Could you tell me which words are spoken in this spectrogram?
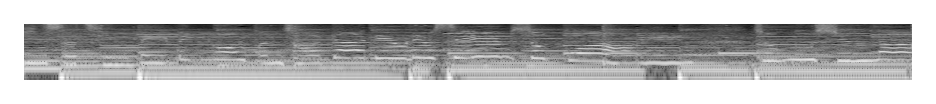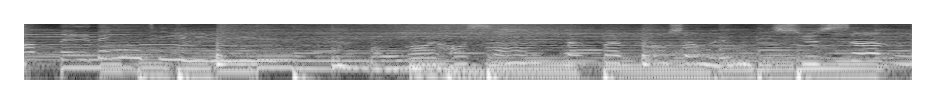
现实前被逼安分，才戒掉了闪烁挂念，总算立地顶天。无爱可失，得不到相恋，别说失恋，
